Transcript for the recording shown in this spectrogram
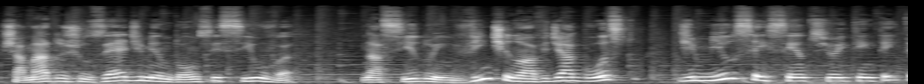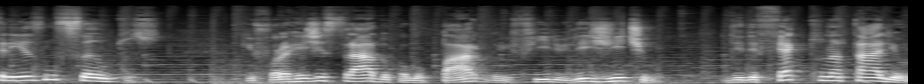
chamado José de Mendonça e Silva, nascido em 29 de agosto de 1683 em Santos que fora registrado como pardo e filho ilegítimo, de defecto natalium,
